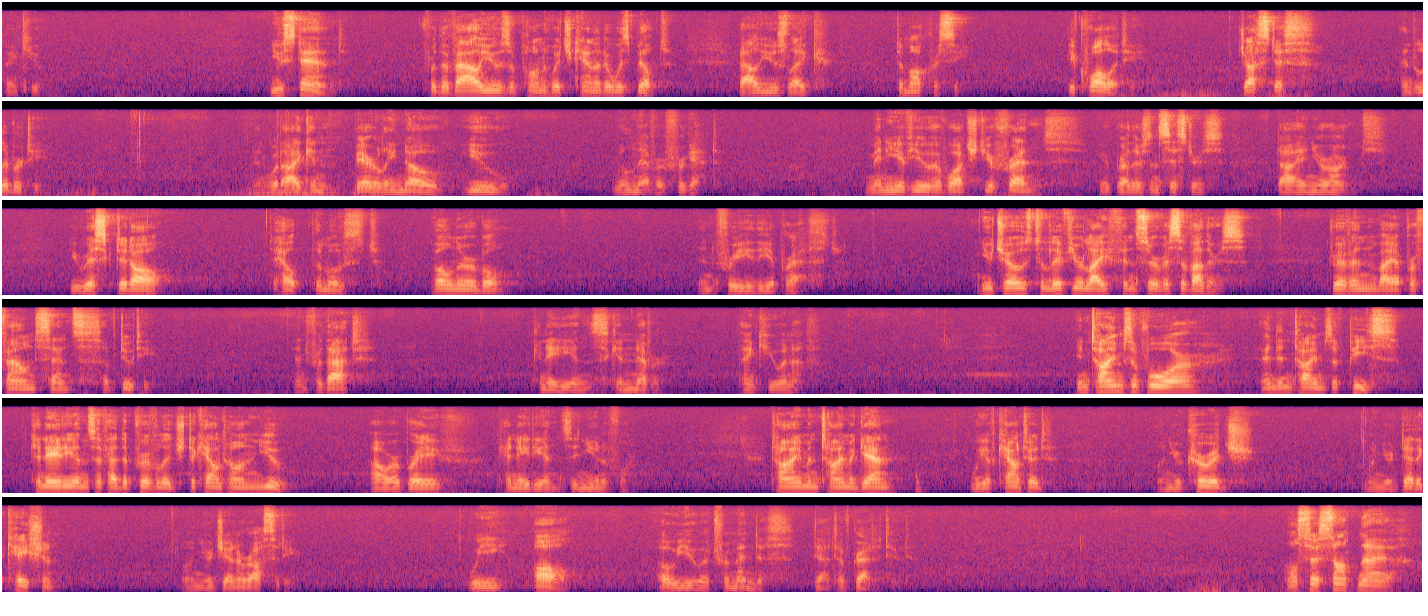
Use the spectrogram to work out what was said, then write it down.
Thank you. You stand for the values upon which Canada was built, values like democracy, equality, justice, and liberty. And what I can barely know, you will never forget. Many of you have watched your friends, your brothers and sisters, die in your arms. You risked it all to help the most vulnerable and free the oppressed. You chose to live your life in service of others, driven by a profound sense of duty. And for that, Canadians can never thank you enough. In times of war and in times of peace, Canadians have had the privilege to count on you, our brave Canadians in uniform. Time and time again, we have counted on your courage, on your dedication, on your generosity. We all owe you a tremendous debt of gratitude. En ce centenaire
